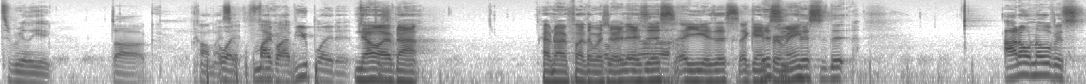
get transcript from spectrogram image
to really Dog. call Oh, myself. wait. Michael, have you played it? No, I have not. I've not played The Witcher. Okay, is this uh, are you, is this a game this for is, me? This is the. I don't know if it's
